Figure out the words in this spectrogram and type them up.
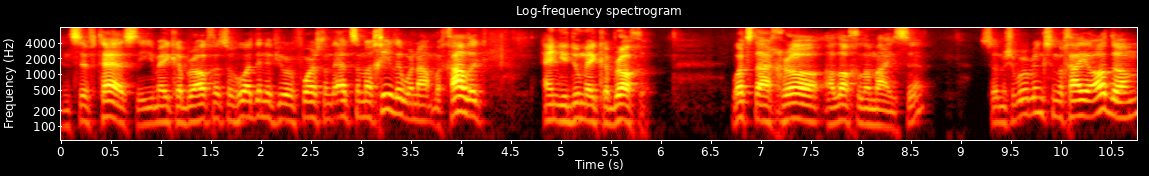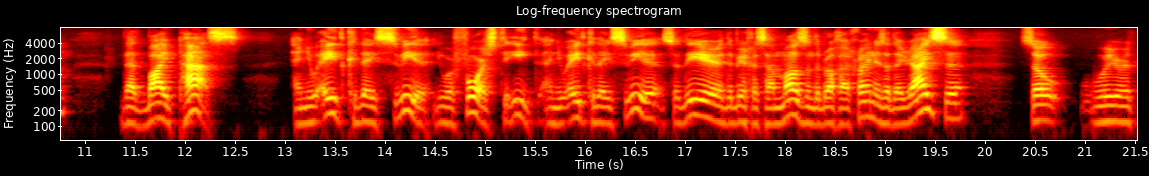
in siftes, you make a bracha. So who then if you were forced on the etzam achila, we're not mechalik, and you do make a bracha. What's the achra halach lemaise? So Mishabur brings from the Chaya Adam that by pass and you ate kedei svia, you were forced to eat, and you ate kedei svia. So there, the birchas hamazon, the bracha achroin is a deraisa. So we're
